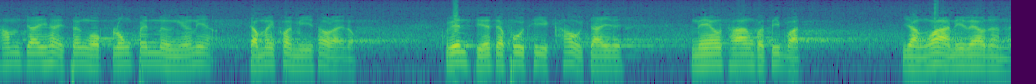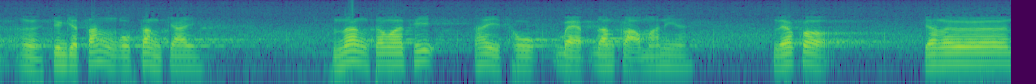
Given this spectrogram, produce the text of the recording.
ทำใจให้สงบลงเป็นหนึ่งอย่างเนี้ยจะไม่ค่อยมีเท่าไหร่หรอก เว้นเสียแต่ผู้ที่เข้าใจแนวทางปฏิบัติ อย่างว่านี้แล้วนั่นเออ จึงจะตั้งอกตั้งใจ นั่งสมาธิให้ถูกแบบดังกล่าวมานี่นะแล้วก็เจริญ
